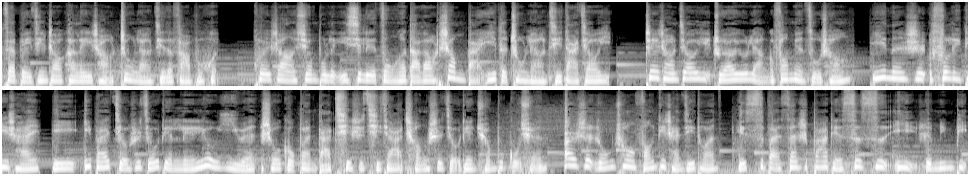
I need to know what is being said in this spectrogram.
在北京召开了一场重量级的发布会，会上宣布了一系列总额达到上百亿的重量级大交易。这场交易主要由两个方面组成：一呢是富力地产以一百九十九点零六亿元收购万达七十七家城市酒店全部股权；二是融创房地产集团以四百三十八点四四亿人民币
